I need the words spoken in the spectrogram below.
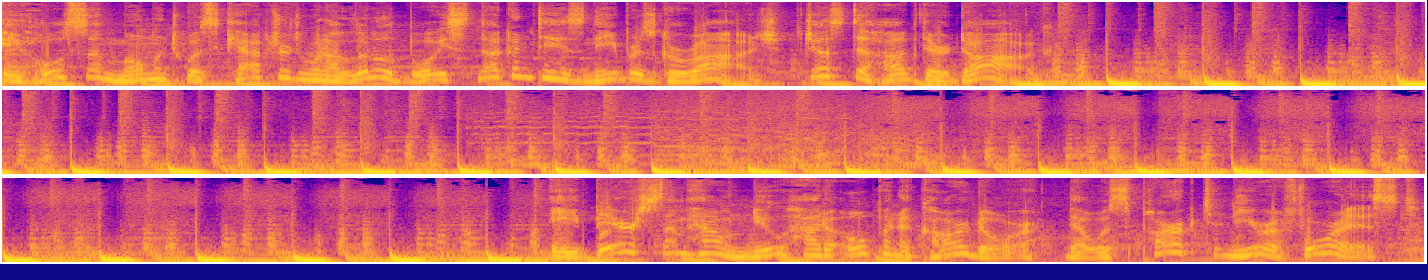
A wholesome moment was captured when a little boy snuck into his neighbor's garage just to hug their dog. A bear somehow knew how to open a car door that was parked near a forest.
